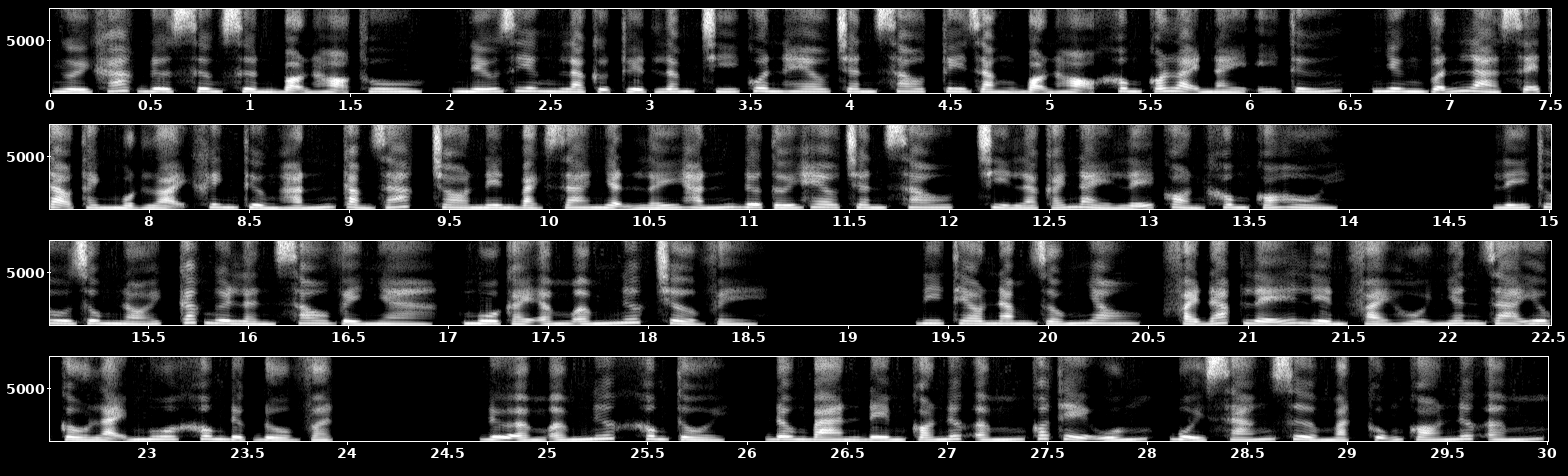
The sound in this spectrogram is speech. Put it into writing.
Người khác đưa xương sườn bọn họ thu, nếu riêng là cự tuyệt lâm trí quân heo chân sau tuy rằng bọn họ không có loại này ý tứ, nhưng vẫn là sẽ tạo thành một loại khinh thường hắn cảm giác cho nên bạch gia nhận lấy hắn đưa tới heo chân sau, chỉ là cái này lễ còn không có hồi. Lý Thu Dung nói các ngươi lần sau về nhà, mua cái ấm ấm nước trở về. Đi theo năm giống nhau, phải đáp lễ liền phải hồi nhân ra yêu cầu lại mua không được đồ vật. Đưa ấm ấm nước không tồi, đông ban đêm có nước ấm có thể uống, buổi sáng rửa mặt cũng có nước ấm.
